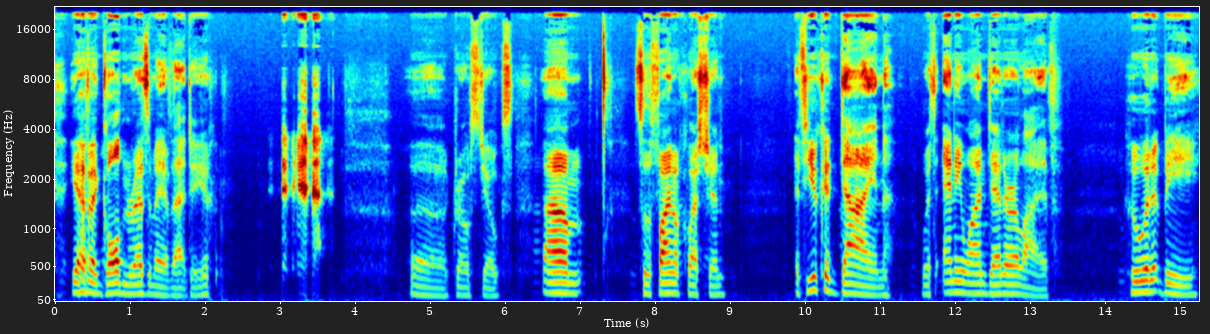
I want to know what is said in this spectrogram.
you have a golden resume of that, do you? Uh, gross jokes. Um, so the final question: If you could dine with anyone, dead or alive, who would it be?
